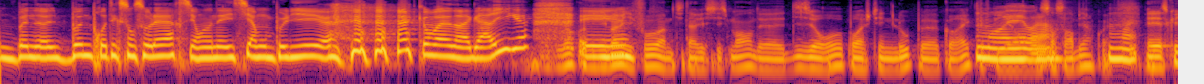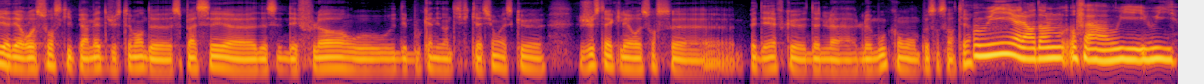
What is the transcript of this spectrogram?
une, bonne, une bonne protection solaire si on est ici à Montpellier, qu'on va dans la garrigue. Et... Minimum, il faut un petit investissement de 10 euros pour acheter une loupe euh, correcte. Et on s'en sort bien. Quoi. Mais est-ce qu'il y a des ressources qui permettent justement de se passer des flores ou des bouquins d'identification? Est-ce que juste avec les ressources PDF que donne le MOOC, on, peut s'en sortir? Oui, alors dans le, enfin, oui, oui.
